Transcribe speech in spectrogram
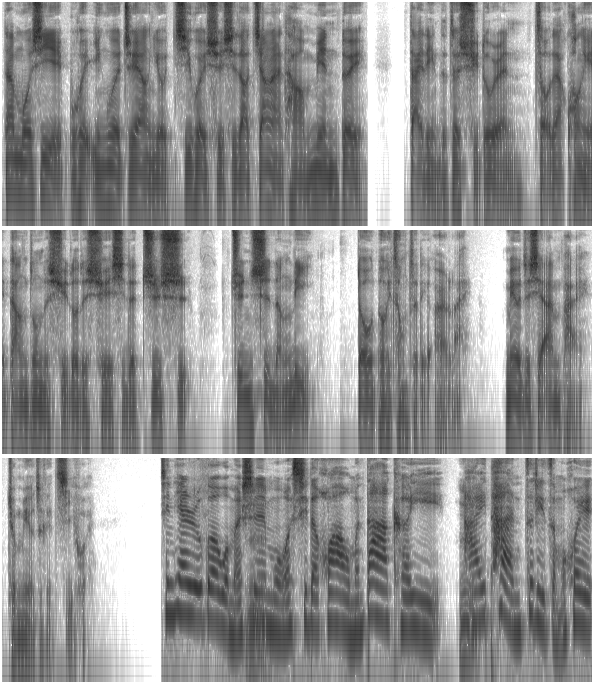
但摩西也不会因为这样有机会学习到将来他要面对带领的这许多人走在旷野当中的许多的学习的知识、军事能力，都都会从这里而来。没有这些安排，就没有这个机会。今天如果我们是嗯摩西的话，我们大可以哀叹自己怎么会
